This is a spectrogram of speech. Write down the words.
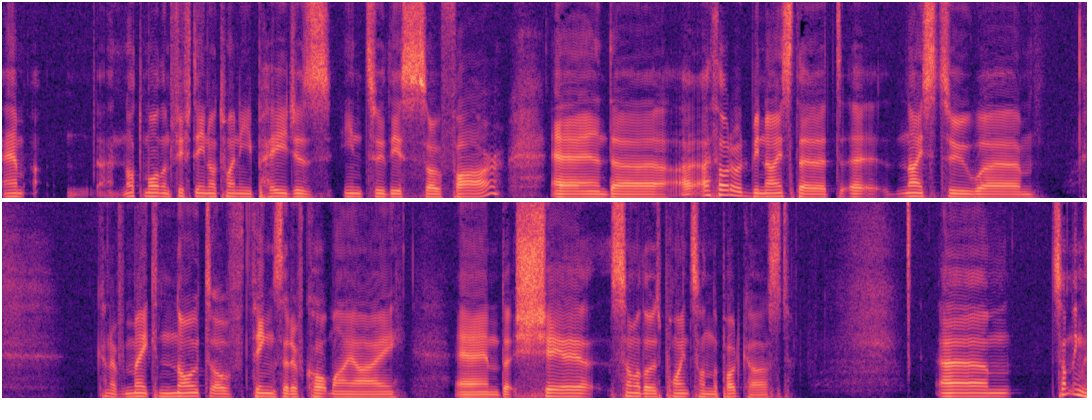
am uh, not more than 15 or 20 pages into this so far, and uh, I, I, thought it would be nice that uh, nice to um, kind of make note of things that have caught my eye and share some of those points on the podcast. Um, something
